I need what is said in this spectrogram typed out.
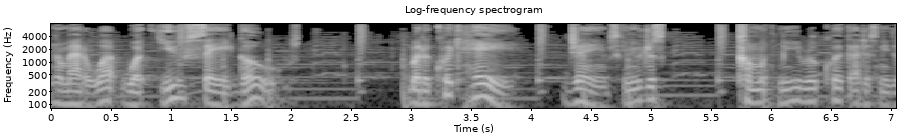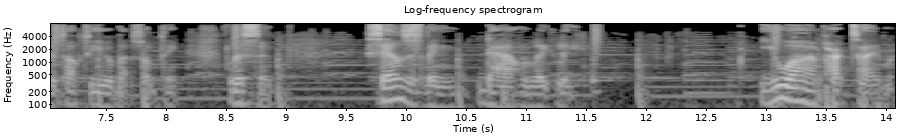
no matter what, what you say goes. But a quick hey, James, can you just come with me real quick? I just need to talk to you about something. Listen, sales has been down lately. You are a part timer.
